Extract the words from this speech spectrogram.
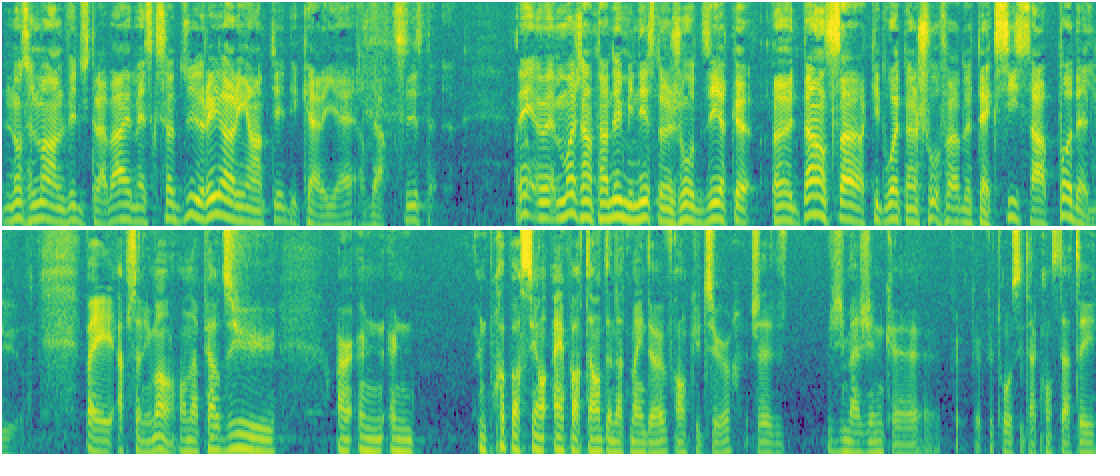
non seulement enlever du travail, mais est-ce que ça a dû réorienter des carrières d'artistes euh, moi, j'entendais le ministre un jour dire qu'un danseur qui doit être un chauffeur de taxi, ça n'a pas d'allure. Bien, absolument. On a perdu une, proportion importante de notre main-d'œuvre en culture. J'imagine que, que, toi aussi, tu as constaté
